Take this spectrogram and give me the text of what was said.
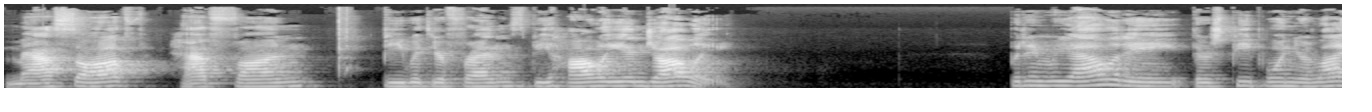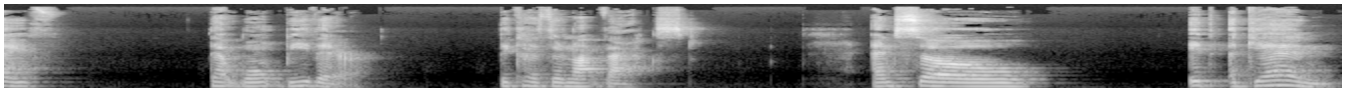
mass off, have fun, be with your friends, be holly and jolly. But in reality, there's people in your life that won't be there because they're not vaxxed. And so, it again,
